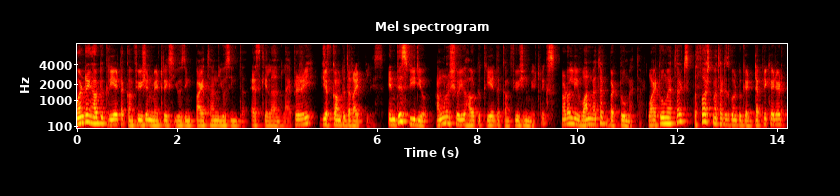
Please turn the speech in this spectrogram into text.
Wondering how to create a confusion matrix using Python using the sklearn library? You've come to the right place. In this video, I'm going to show you how to create the confusion matrix. Not only one method, but two methods. Why two methods? The first method is going to get deprecated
